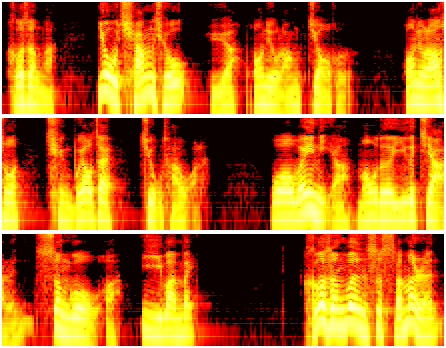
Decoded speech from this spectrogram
和珅啊又强求与啊黄九郎交合。黄九郎说：“请不要再纠缠我了，我为你啊谋得一个佳人，胜过我亿万倍。”和珅问是什么人？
